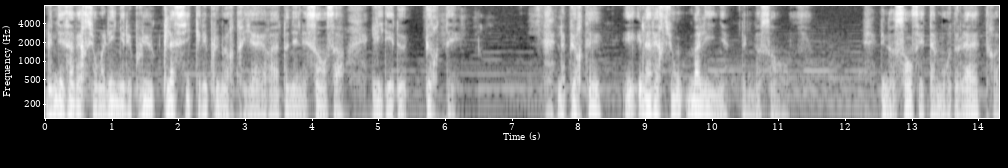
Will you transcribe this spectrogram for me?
L'une des inversions malignes les plus classiques et les plus meurtrières a donné naissance à l'idée de pureté. La pureté est l'inversion maligne de l'innocence. L'innocence est amour de l'être,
